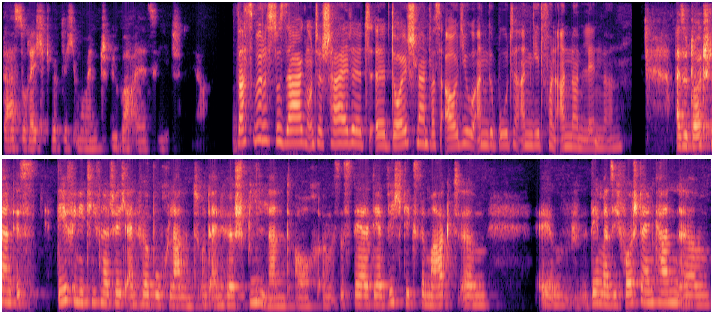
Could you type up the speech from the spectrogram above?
da hast du recht, wirklich im Moment überall sieht. Ja. Was würdest du sagen, unterscheidet äh, Deutschland, was Audioangebote angeht, von anderen Ländern? Also Deutschland ist definitiv natürlich ein Hörbuchland und ein Hörspielland auch. Ähm, es ist der, der wichtigste Markt, ähm, äh, den man sich vorstellen kann. Ähm,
